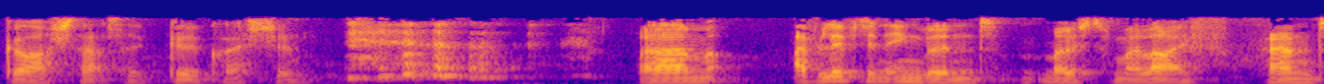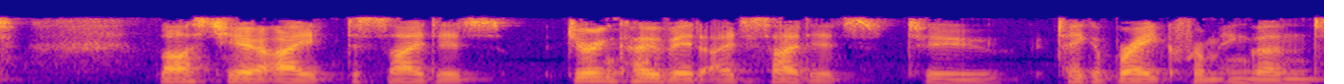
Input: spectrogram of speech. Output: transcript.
Gosh, that's a good question. um, I've lived in England most of my life, and last year I decided, during COVID, I decided to take a break from England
